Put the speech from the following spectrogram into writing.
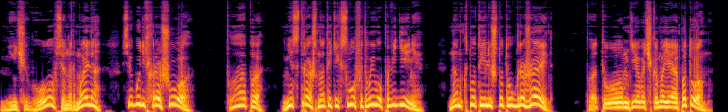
«Ничего, все нормально, все будет хорошо!» «Папа, мне страшно от этих слов и твоего поведения! Нам кто-то или что-то угрожает!» «Потом, девочка моя, потом!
